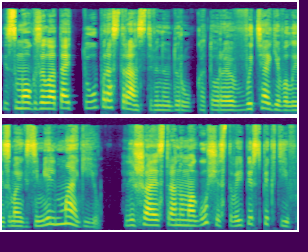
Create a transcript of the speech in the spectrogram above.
и смог залатать ту пространственную дыру, которая вытягивала из моих земель магию, лишая страну могущества и перспектив.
